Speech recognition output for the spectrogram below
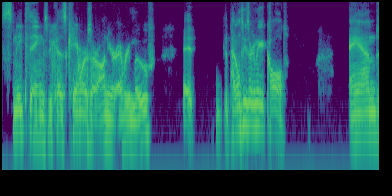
sneak things because cameras are on your every move, it the penalties are going to get called. And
